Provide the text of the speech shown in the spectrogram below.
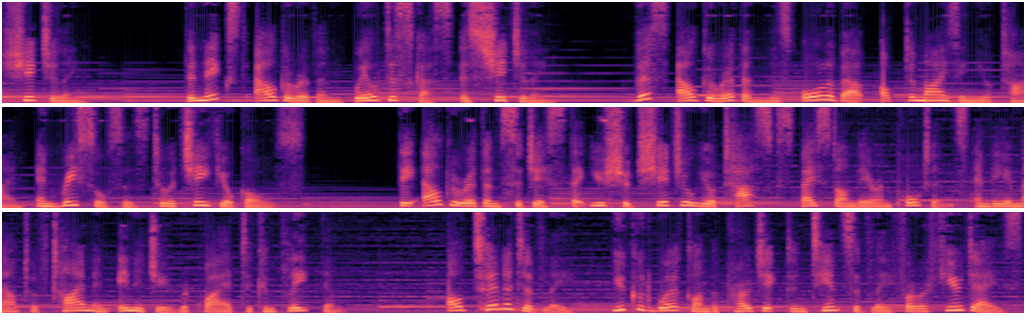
Scheduling. The next algorithm we'll discuss is scheduling. This algorithm is all about optimizing your time and resources to achieve your goals. The algorithm suggests that you should schedule your tasks based on their importance and the amount of time and energy required to complete them. Alternatively, you could work on the project intensively for a few days,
